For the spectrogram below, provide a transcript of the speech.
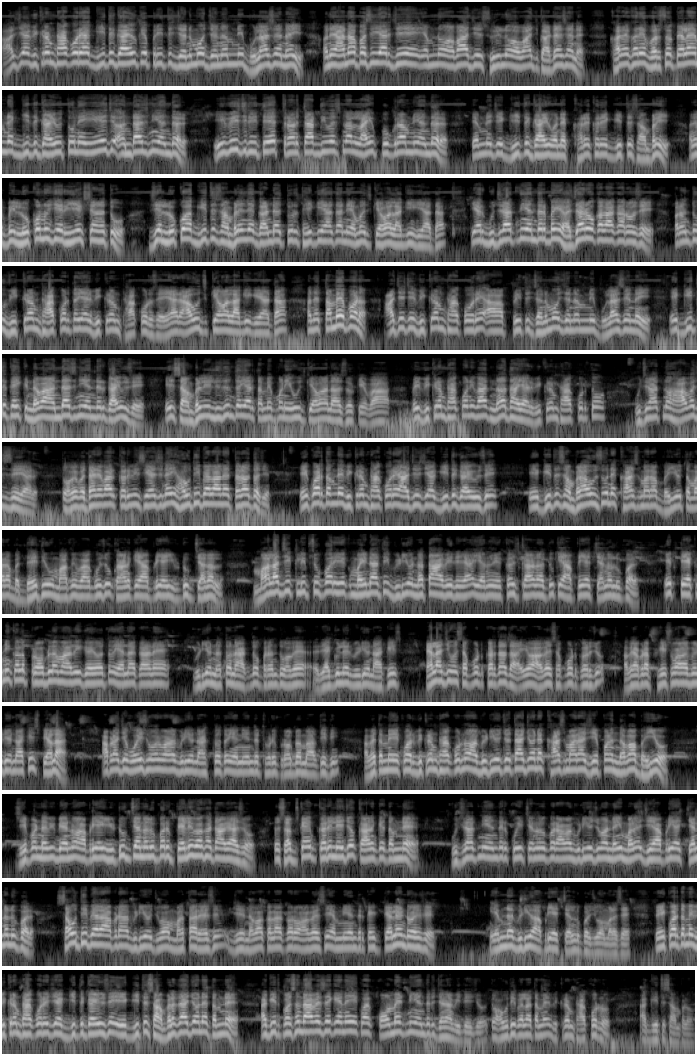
હાલ જ્યાં વિક્રમ ઠાકોરે આ ગીત ગાયું કે પ્રીત જન્મો જન્મની ભૂલાશે નહીં, અને આના પછી યાર જે એમનો અવાજ, એ સુરીલો અવાજ કાઢે છે ને, ખરેખર વર્ષો પહેલાં એમને ગીત ગાયું હતું ને એ જ અંદાજની અંદર, એવી જ રીતે ત્રણ ચાર દિવસના લાઈવ પ્રોગ્રામની અંદર તેમને જે ગીત ગાયું અને ખરેખર એ ગીત સાંભળી, અને ભાઈ લોકોનું જે રિએક્શન હતું જે લોકો આ ગીત સાંભળીને ગાંડાતુર થઈ ગયા હતા ને એમ જ કહેવા લાગી ગયા હતા કે યાર ગુજરાતની અંદર ભાઈ હજારો કલાકારો છે, પરંતુ વિક્રમ ઠાકોર તો યાર વિક્રમ ઠાકોર છે. યાર આવું જ કહેવા લાગી ગયા હતા. અને તમે પણ આજે જે વિક્રમ ઠાકોરે આ પ્રીત જન્મો જન્મની ભૂલાશે નહીં, એ ગીત કંઈક નવા અંદાજની અંદર ગાયું છે, એ સાંભળી લીધું તો યાર તમે પણ એવું જ કહેવાના છો કે વાહ. ભાઈ વિક્રમ ઠાકોરની વાત ન થાય યાર. વિક્રમ ઠાકોર તો ગુજરાતનો હાવ જ છે યાર. તો હવે વધારે વાર કરવી છે જ નહીં. સૌથી પહેલાં અને તરત જ એકવાર તમને વિક્રમ ઠાકોરે આજે જે આ ગીત ગાયું છે, એ ગીત સંભળાવું છું ને ખાસ મારા ભાઈઓ તમારા બધાથી હું માફી માગું છું, કારણ કે આપણી આ યુટ્યુબ ચેનલ માલાજી ક્લિપ્સ ઉપર એક મહિનાથી વીડિયો નહોતા આવી રહ્યા. એનું એક જ કારણ હતું કે આપણી આ ચેનલ ઉપર એક ટેકનિકલ પ્રોબ્લેમ આવી ગયો હતો. એના કારણે વીડિયો નહોતો નાખતો, પરંતુ હવે રેગ્યુલર વીડિયો નાખીશ. પહેલાં જેવો સપોર્ટ કરતા હતા, એવા હવે સપોર્ટ કરજો. હવે આપણા ફેસવાળા વીડિયો નાખીશ. પહેલાં આપણા જે વોઇસ ઓવરવાળા વીડિયો નાખતો હતો, એની અંદર થોડી પ્રોબ્લેમ આવતી હતી. હવે તમે એકવાર વિક્રમ ઠાકોરનો આ વીડિયો જોતા જો અને ખાસ મારા જે પણ નવા ભાઈઓ, જે પણ નવી બહેનો આપણી યુટ્યુબ ચેનલ ઉપર પહેલી વખત આવ્યા છો, તો સબસ્ક્રાઈબ કરી લેજો કારણ કે તમને ગુજરાતની અંદર કોઈ ચેનલ ઉપર આવા વીડિયો જોવા નહીં મળે જે આપણી આ ચેનલ ઉપર સૌથી પહેલાં આપણે આ વીડિયો જોવા મળતા રહેશે જે નવા કલાકારો આવે છે, એમની અંદર કંઈક ટેલેન્ટ હોય છે, એમના વીડિયો આપણી આ ચેનલ ઉપર જોવા મળે છે. તો એકવાર તમે વિક્રમ ઠાકોરે જે ગીત ગાયું છે, એ ગીત સાંભળતા જો અને તમને આ ગીત પસંદ આવે છે કે નહીં, એકવાર કોમેન્ટની અંદર જણાવી દેજો. તો સૌથી પહેલાં તમે વિક્રમ ઠાકોરનું આ ગીત સાંભળો.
